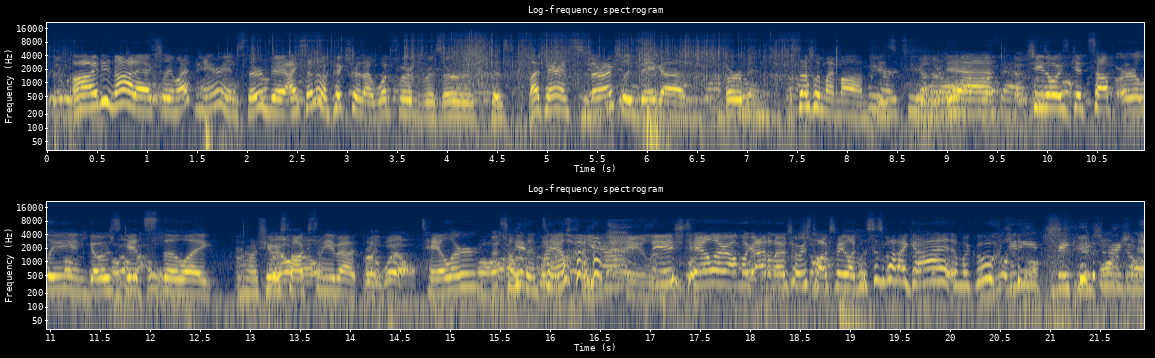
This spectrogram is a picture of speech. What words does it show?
there. to- Oh, I do not actually. My parents, they're big. I sent them a picture of that Woodford Reserve because my parents, they're actually big uh, bourbon, especially my mom. We are too. Yeah, she always gets up early and goes gets the like. I don't know. She always Well, talks to me about like, well. Taylor, That's something what- Taylor. Taylor. E.H. Taylor. I'm like, I don't know. She always talks to me like, this is what I got. I'm like, oh. Any vacation I go on, I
